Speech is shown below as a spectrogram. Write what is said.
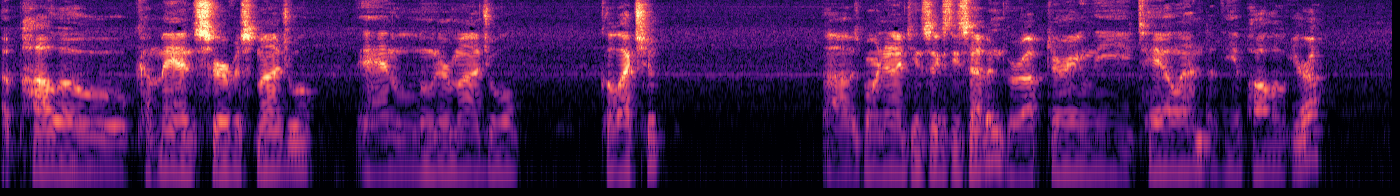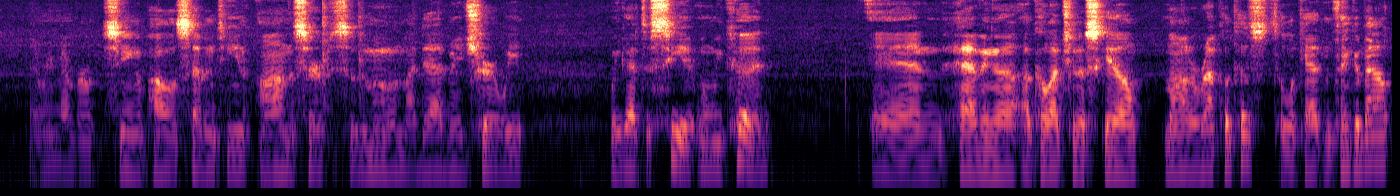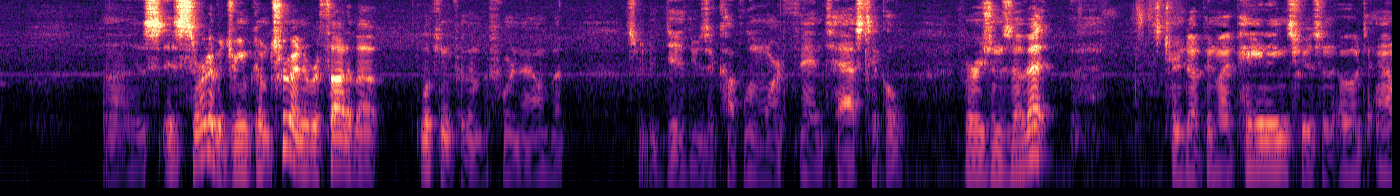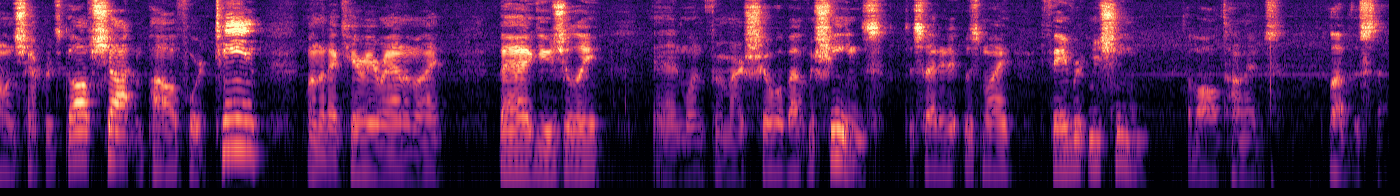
Apollo Command Service Module and Lunar Module collection. Uh, I was born in 1967, grew up during the tail end of the Apollo era. I remember seeing Apollo 17 on the surface of the moon. My dad made sure we we got to see it when we could, and having a, a collection of scale model replicas to look at and think about is, is sort of a dream come true. I never thought about looking for them before now, but sort of did. There's a couple of more fantastical versions of it. It's turned up in my paintings. Here's an ode to Alan Shepard's golf shot, Apollo 14, one that I carry around in my bag usually, and one from our show about machines. Decided it was my favorite machine of all times. Love this stuff.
